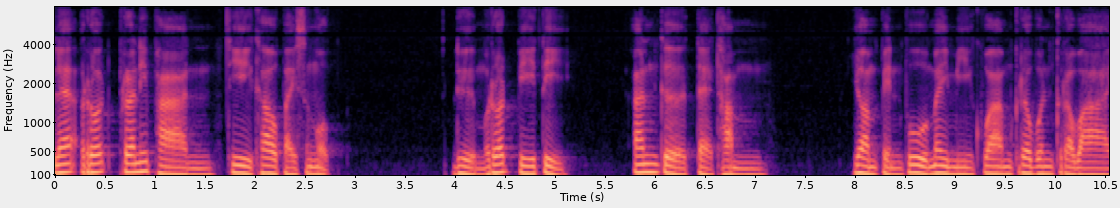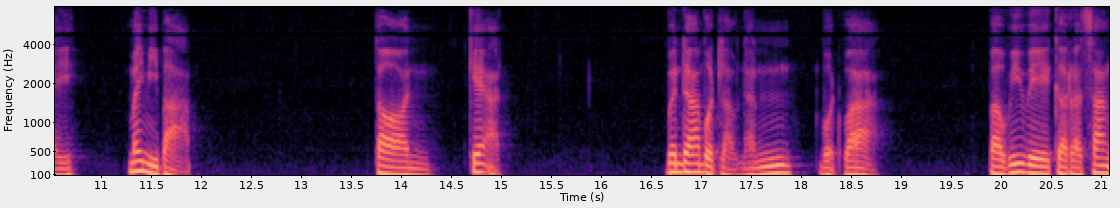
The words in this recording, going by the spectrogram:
และรสพระนิพพานที่เข้าไปสงบ ดื่มรสปีติ อันเกิดแต่ธรรม ย่อมเป็นผู้ไม่มีความกระวนกระวาย ไม่มีบาป ตอนแก้อัด บรรดาบทเหล่านั้น บทว่า ปวิเวกระสั่ง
